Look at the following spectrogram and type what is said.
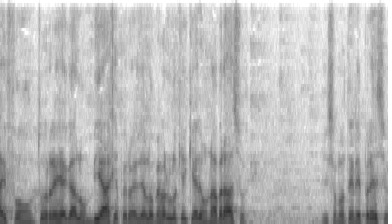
iPhone, tu regala um viaje, pero ela a lo mejor lo que quer é um abraço. Isso não tem preço.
